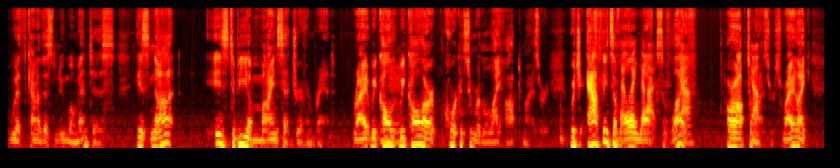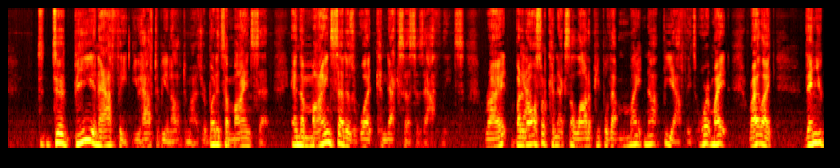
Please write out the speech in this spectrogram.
with kind of this new Momentous is not is to be a mindset driven brand, right? We call Mhm. we call our core consumer the life optimizer, which athletes of I all like walks of Yeah. life are optimizers, right? Like t- to be an athlete, you have to be an optimizer, but it's a mindset. And the mindset is what connects us as athletes, right? But it also connects a lot of people that might not be athletes, or it might, right? Like then you,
